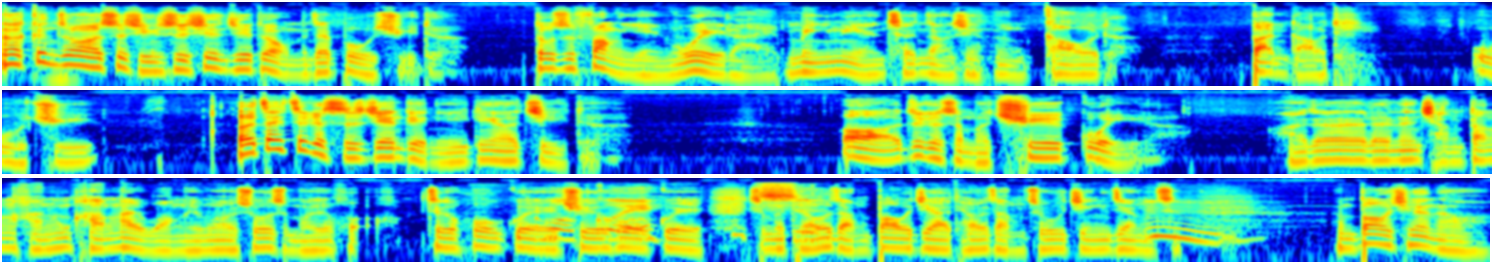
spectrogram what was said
那更重要的事情是，现阶段我们在布局的都是放眼未来，明年成长性很高的半导体、五 G，而在这个时间点，你一定要记得哦，这个什么缺柜啊。啊，这人人抢当航航海王，有没有说什么货这个货柜缺货柜柜，什么调涨报价、调涨租金这样子？嗯，很抱歉哦，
